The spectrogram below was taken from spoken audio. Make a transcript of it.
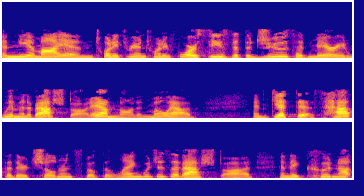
And Nehemiah in 23 and 24 sees that the Jews had married women of Ashdod, Ammon, and Moab. And get this half of their children spoke the languages of Ashdod, and they could not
